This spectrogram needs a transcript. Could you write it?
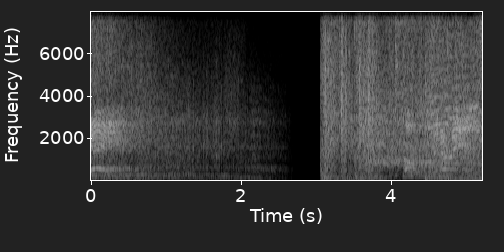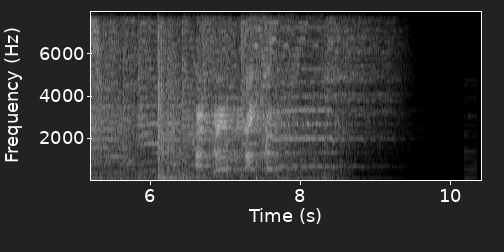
game. The winner is Captain Falcon.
